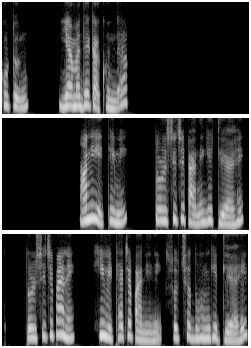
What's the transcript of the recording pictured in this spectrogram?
कुठून यामध्ये टाकून द्या. आणि येथे मी तुळशीची पाने घेतली आहेत. तुळशीची पाने ही मिठाच्या पाण्याने स्वच्छ धुवून घेतली आहेत.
